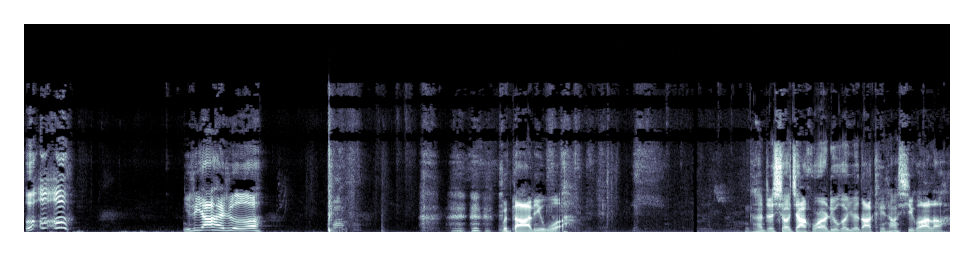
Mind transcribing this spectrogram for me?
鹅鹅鹅。你是鸭还是鹅？不搭理我。你看这小家伙六个月大，啃上西瓜了。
